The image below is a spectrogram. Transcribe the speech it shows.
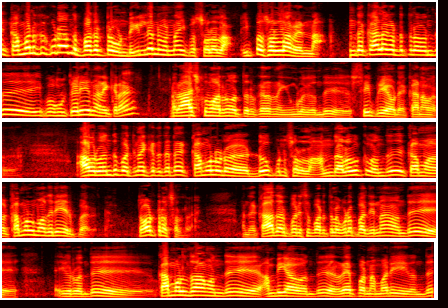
என் கமலுக்கு கூட அந்த பதற்றம் உண்டு? இல்லைன்னு வேணா இப்போ சொல்லலாம். இப்போ சொல்லலாம் வேணாம் அந்த காலகட்டத்தில் வந்து இப்போ உங்களுக்கு தெரியும் நினைக்கிறேன் ராஜ்குமார்னு ஒருத்தர் இருக்காரு உங்களுக்கு வந்து ஸ்ரீபிரியாவுடைய கணவர். அவர் வந்து பார்த்தீங்கன்னா கிட்டத்தட்ட கமலோட டூப்புன்னு சொல்லலாம். அந்த அளவுக்கு வந்து கம கமல் மாதிரியே இருப்பார். தோற்றம் சொல்கிறேன் அந்த காதல் பரிசு படத்தில் கூட பார்த்தீங்கன்னா வந்து இவர் வந்து கமல் தான் வந்து அம்பிகாவை வந்து ரேப் பண்ண மாதிரி வந்து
